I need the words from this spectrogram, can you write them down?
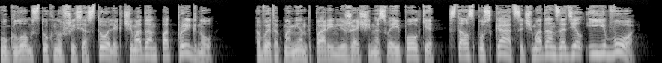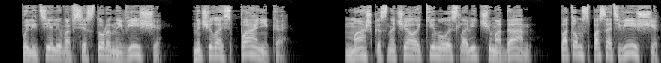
Углом стукнувшись о столик, чемодан подпрыгнул. В этот момент парень, лежащий на своей полке, стал спускаться, чемодан задел и его. Полетели во все стороны вещи, началась паника. Машка сначала кинулась ловить чемодан, потом спасать вещи,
